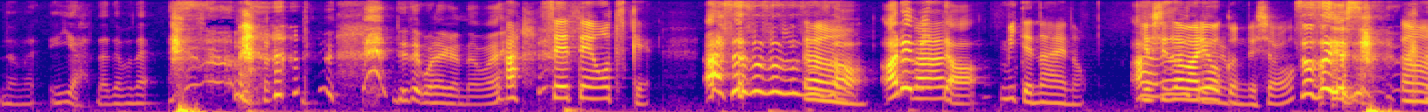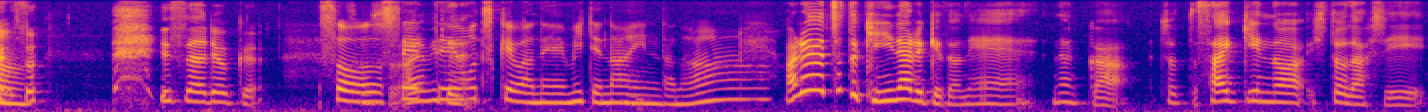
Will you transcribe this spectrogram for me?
名前いいや何でもない。出てこないから名前。ああ晴天をつけ。そうそうそうそうそう、う。ん。あれ見た？見てないの。あ吉沢亮君んでしょ？そうそう吉沢うん。そう。吉沢亮君。そう晴天をつけはね見てないんだな。あれはちょっと気になるけどね。なんかちょっと最近の人だし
